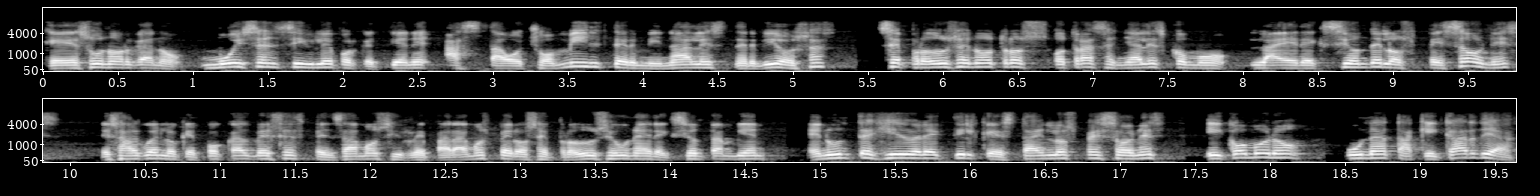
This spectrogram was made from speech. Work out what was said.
que es un órgano muy sensible porque tiene hasta 8000 terminales nerviosas. Se producen otros, otras señales como la erección de los pezones, es algo en lo que pocas veces pensamos y reparamos, pero se produce una erección también en un tejido eréctil que está en los pezones y, como no, una taquicardia,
